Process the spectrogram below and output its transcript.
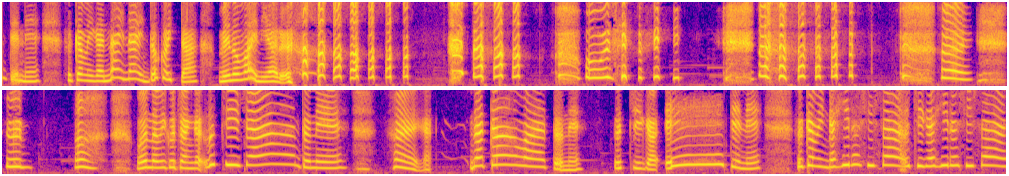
んってね、深みが、ないない、どこ行った？目の前にある。面白い。はい。うん。あ、まなみこちゃんが、うちーさんとね、はい。仲間とね、うちが、えーってね、深みがひろしさん、うちがひろしさん、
